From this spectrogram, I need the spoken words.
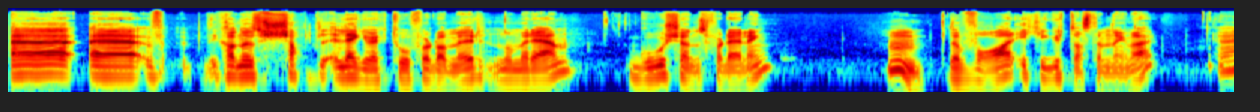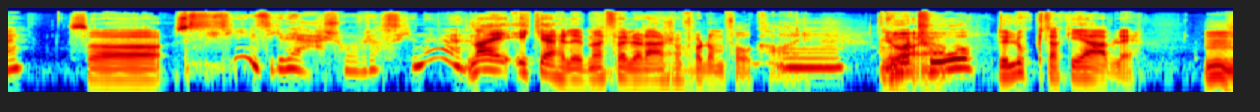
Uh, uh, kan jo kjapt legge vekk to fordommer. Nummer én god kjønnsfordeling. Mm. Det var ikke guttastemning der. Okay. Så Synes ikke det er så overraskende. Nei, ikke jeg heller, men jeg føler det er en sånn fordom folk har. Mm. Nummer to, det lukta ikke jævlig. Mm.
